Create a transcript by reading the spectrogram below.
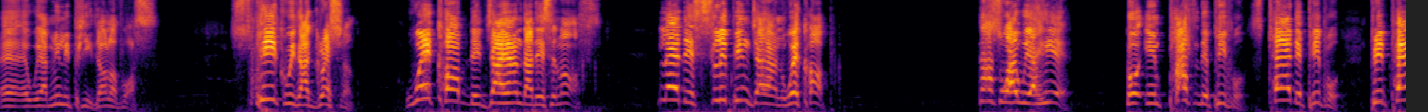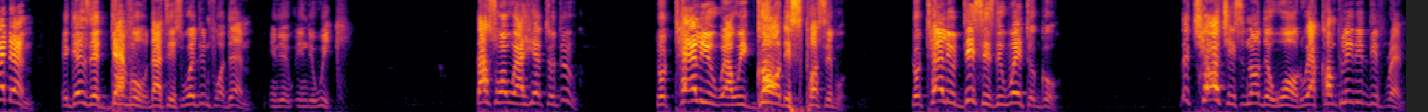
uh, we are millipede, all of us. Speak with aggression. Wake up the giant that is in us. Let the sleeping giant wake up. That's why we are here. To impart the people, stir the people, prepare them against the devil that is waiting for them in the, in the week. That's what we are here to do. To tell you where with God is possible. To tell you this is the way to go. The church is not the world. We are completely different.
